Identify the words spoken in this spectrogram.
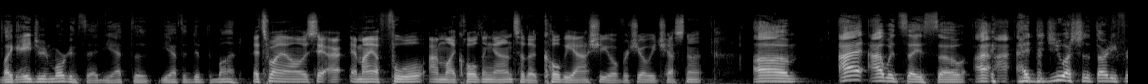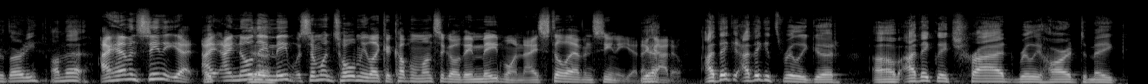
like Adrian Morgan said, you have to you have to dip the bun. That's why I always say, Am I a fool? I'm like holding on to the Kobayashi over Joey Chestnut. Um, I I would say so. I, I did you watch the 30 for 30 on that? I haven't seen it yet. I, I know they made. Someone told me like a couple months ago they made one. I still haven't seen it yet. I got to. I think I think it's really good. Um, I think they tried really hard to make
